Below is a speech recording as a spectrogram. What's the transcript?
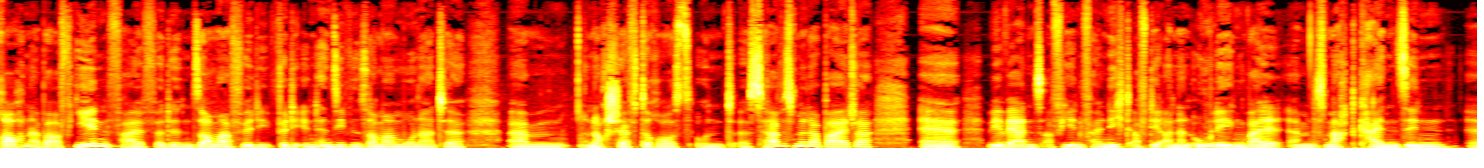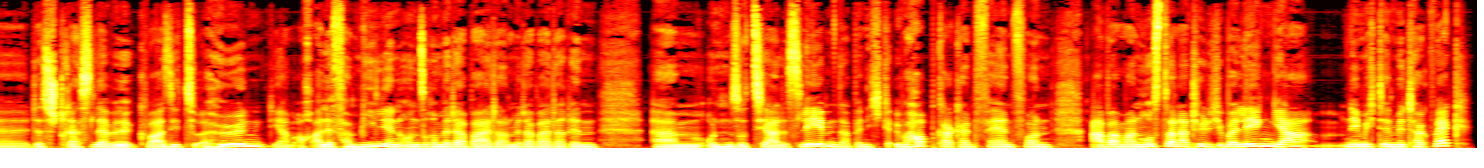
brauchen aber auf jeden Fall für den Sommer, für die, für die intensiven Sommermonate ähm, noch Chefteros und äh, Servicemitarbeiter. Äh, wir werden es auf jeden Fall nicht auf die anderen umlegen, weil ähm, das macht keinen Sinn, äh, das Stresslevel quasi zu erhöhen. Die haben auch alle Familien, unsere Mitarbeiter und Mitarbeiterinnen ähm, und ein soziales Leben. Da bin ich überhaupt gar kein Fan von. Aber man muss dann natürlich überlegen, ja, nehme ich den Mittag weg,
